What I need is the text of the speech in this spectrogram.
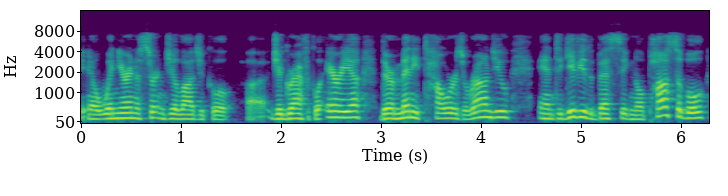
you know, when you're in a certain geological, uh, geographical area, there are many towers around you, and to give you the best signal possible,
